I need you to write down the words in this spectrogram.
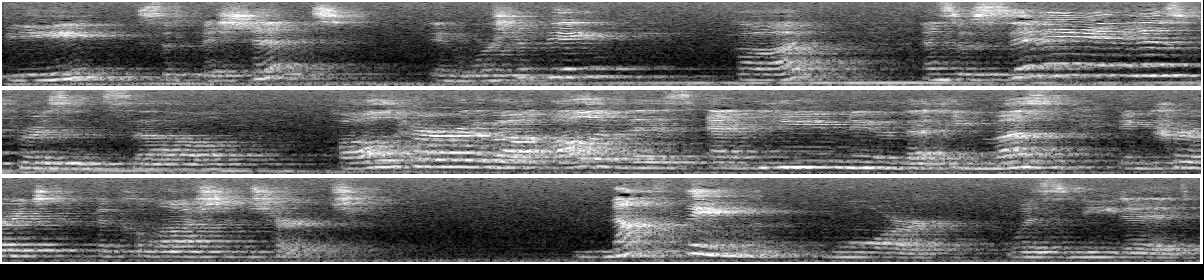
be sufficient in worshiping God? And so sitting in his prison cell, Paul heard about all of this and he knew that he must encourage the Colossian church. Nothing more was needed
